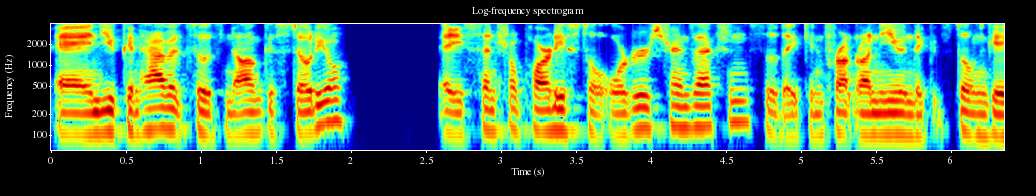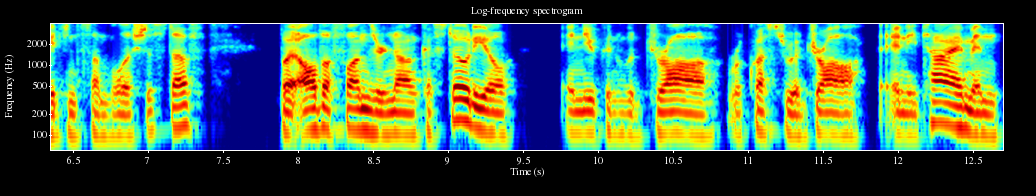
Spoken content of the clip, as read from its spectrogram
and you can have it so it's non-custodial. A central party still orders transactions so they can front run you and they can still engage in some malicious stuff. But all the funds are non-custodial and you can withdraw request to withdraw at any time and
